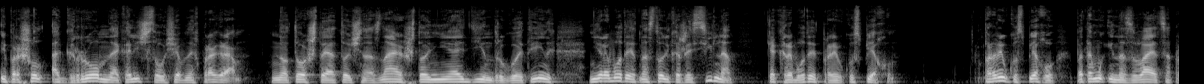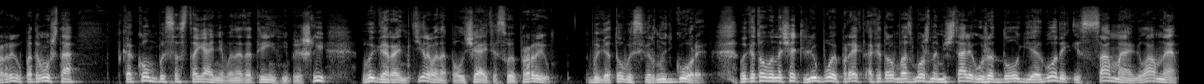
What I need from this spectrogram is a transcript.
и прошел огромное количество учебных программ. Но то, что я точно знаю, что ни один другой тренинг не работает настолько же сильно, как работает прорыв к успеху. Прорыв к успеху потому и называется прорыв, потому что в каком бы состоянии вы на этот тренинг не пришли, вы гарантированно получаете свой прорыв. Вы готовы свернуть горы. Вы готовы начать любой проект, о котором, возможно, мечтали уже долгие годы. И самое главное,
